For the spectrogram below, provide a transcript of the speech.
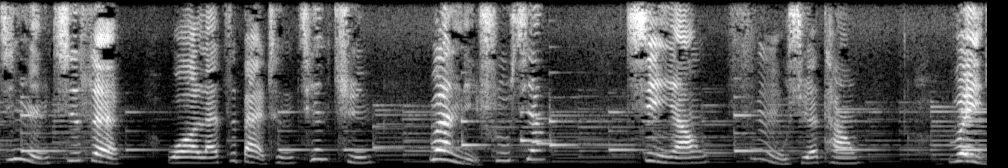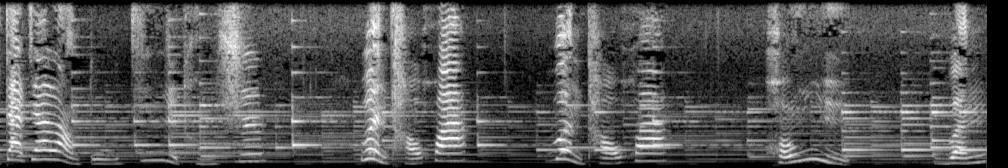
今年七岁。我来自百城千群，万里书香，信阳。母学堂，为大家朗读今日童诗《问桃花》。问桃花，红雨。闻，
